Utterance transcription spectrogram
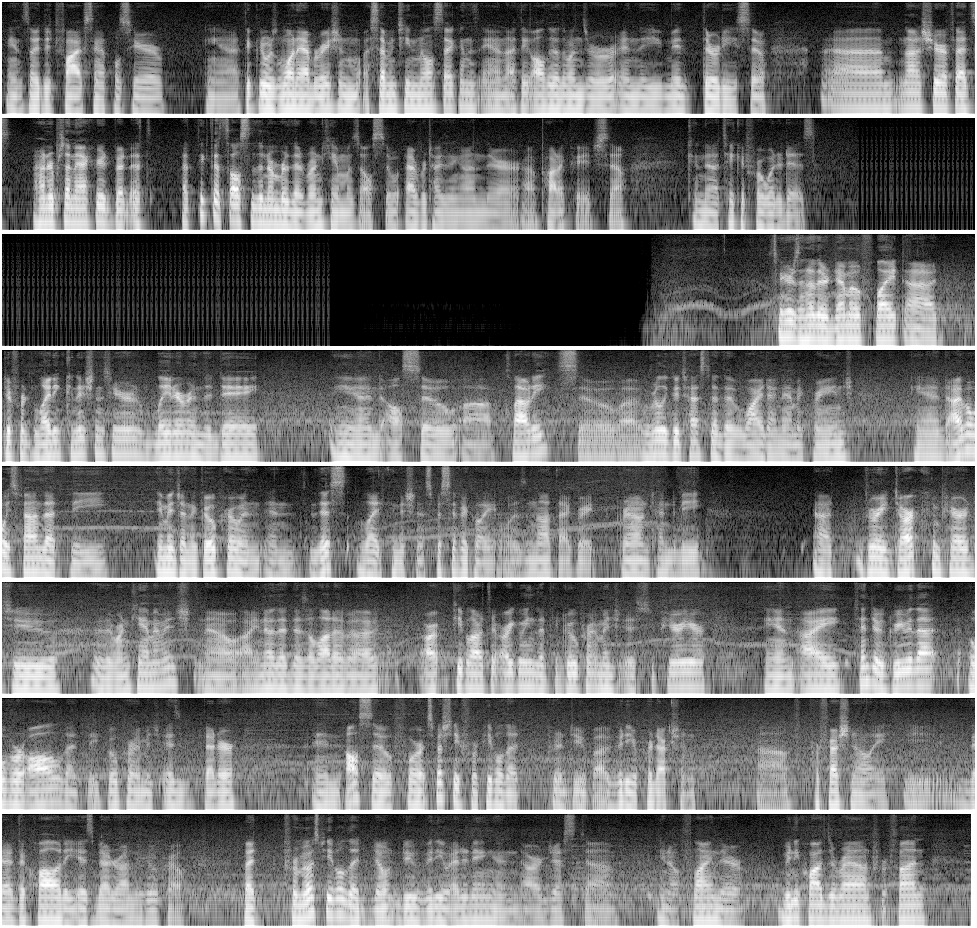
And so I did five samples here and I think there was one aberration, 17 milliseconds, and I think all the other ones were in the mid 30s. So I'm not sure if that's 100% accurate, but I think that's also the number that Runcam was also advertising on their uh, product page, so can uh, take it for what it is. So here's another demo flight, uh, different lighting conditions here, later in the day and also uh, cloudy, so uh, really good test of the wide dynamic range. And I've always found that the image on the GoPro in, in this light condition specifically was not that great. Ground tend to be uh, very dark compared to the Runcam image. Now I know that there's a lot of uh, people out there arguing that the GoPro image is superior, and I tend to agree with that overall. That the GoPro image is better, and also for especially for people that do uh, video production uh, professionally, the, the quality is better on the GoPro. But for most people that don't do video editing and are just um, you know, flying their mini quads around for fun,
